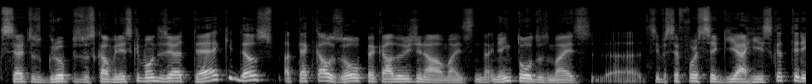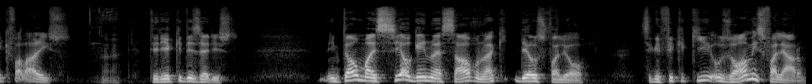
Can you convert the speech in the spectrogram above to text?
certos grupos dos calvinistas que vão dizer até que Deus até causou o pecado original, mas nem todos, mas uh, se você for seguir a risca, teria que falar isso. É. Teria que dizer isso. Então, mas se alguém não é salvo, não é que Deus falhou. Significa que os homens falharam.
